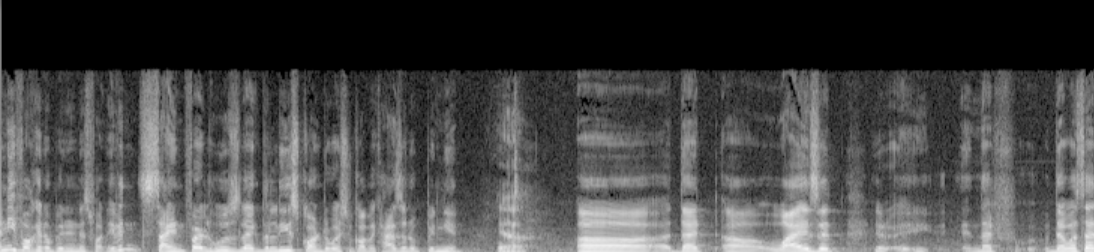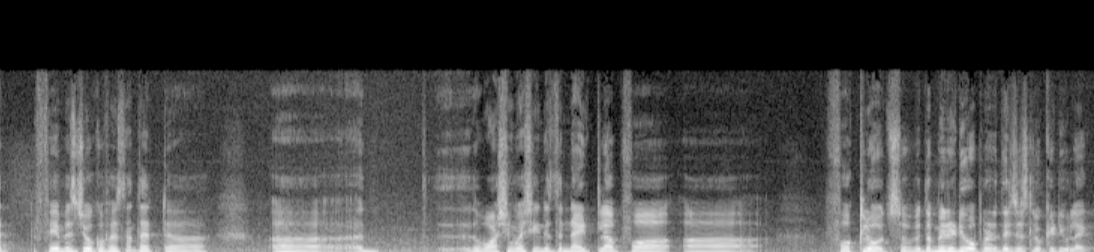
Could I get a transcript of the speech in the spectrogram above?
Any fucking opinion is fun. Even Seinfeld, who's like the least controversial comic, has an opinion. Yeah. Uh, that uh, why is it? In that f- there was that famous joke of his, not that uh, uh, the washing machine is the nightclub for uh, for clothes. So with the minute you open it, they just look at you like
